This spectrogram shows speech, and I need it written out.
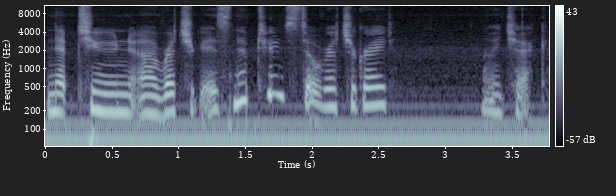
Neptune uh, retrograde. Is Neptune still retrograde? Let me check.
